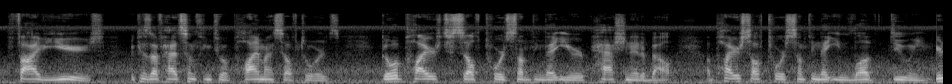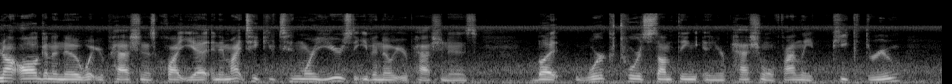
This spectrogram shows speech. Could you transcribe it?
five years because I've had something to apply myself towards. Go apply yourself towards something that you're passionate about. Apply yourself towards something that you love doing. You're not all to know what your passion is quite yet, and it might take you 10 more years to even know what your passion is but work towards something and your passion will finally peek through.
